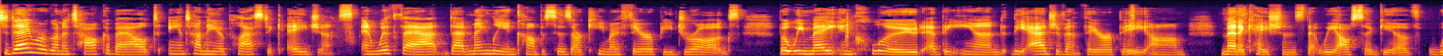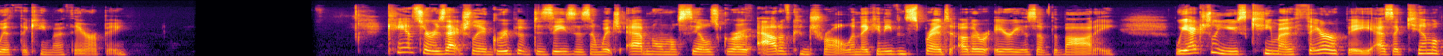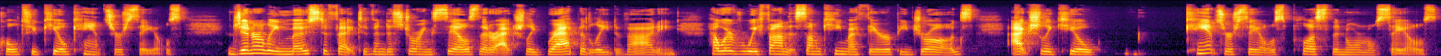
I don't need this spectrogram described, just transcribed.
Today we're going to talk about anti-neoplastic agents and with that that mainly encompasses our chemotherapy drugs but we may include at the end the adjuvant therapy um, medications that we also give with the chemotherapy. Cancer is actually a group of diseases in which abnormal cells grow out of control and they can even spread to other areas of the body. We actually use chemotherapy as a chemical to kill cancer cells, generally most effective in destroying cells that are actually rapidly dividing. However, we find that some chemotherapy drugs actually kill cancer cells plus the normal cells.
